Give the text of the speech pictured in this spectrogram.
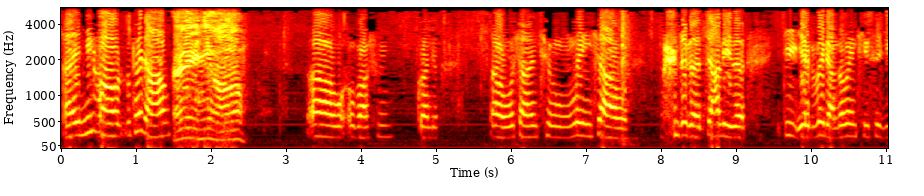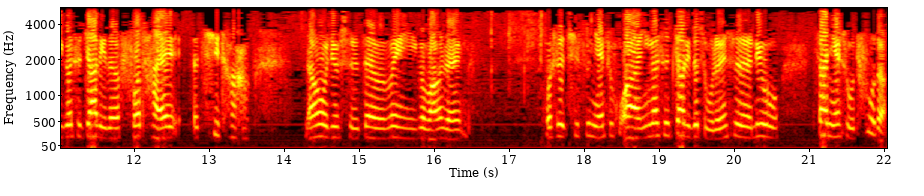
哎，你好，卢台长。哎，你好。呃，我我把声音关掉。呃，我想请问一下，我 这个家里的第也问两个问题，是一个是家里的佛台的气场，然后就是再问一个亡人。我是七四年属虎啊，应该是家里的主人是六三年属兔的。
